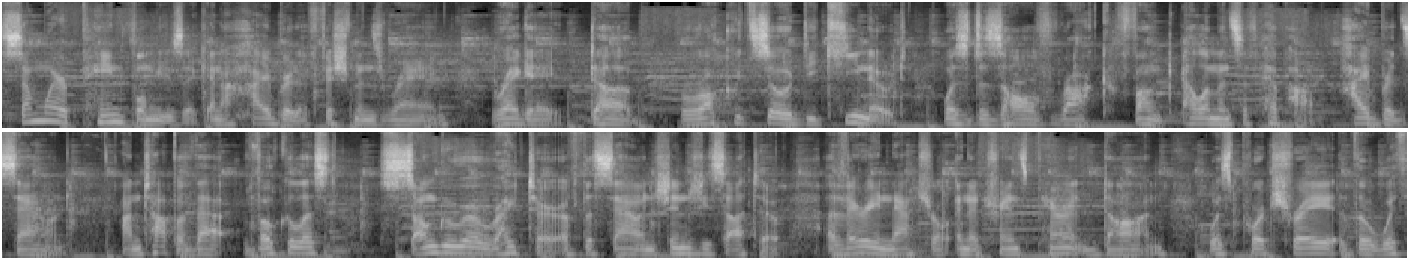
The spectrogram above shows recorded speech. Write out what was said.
Somewhere painful music and a hybrid of Fishman's rang, reggae, dub, rokutsu di keynote was dissolve rock, funk, elements of hip hop, hybrid sound. On top of that, vocalist, Songura writer of the sound Shinji Sato, a very natural and a transparent dawn, was portray the with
